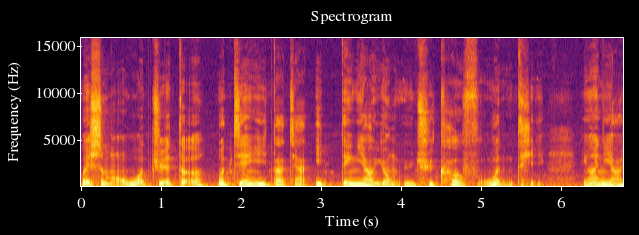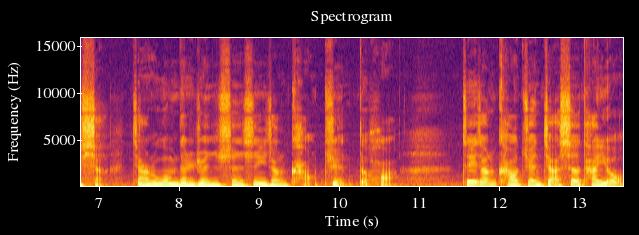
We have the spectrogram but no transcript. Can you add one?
为什么我觉得我建议大家一定要勇于去克服问题，因为你要想，假如我们的人生是一张考卷的话。这一张考卷假设它有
